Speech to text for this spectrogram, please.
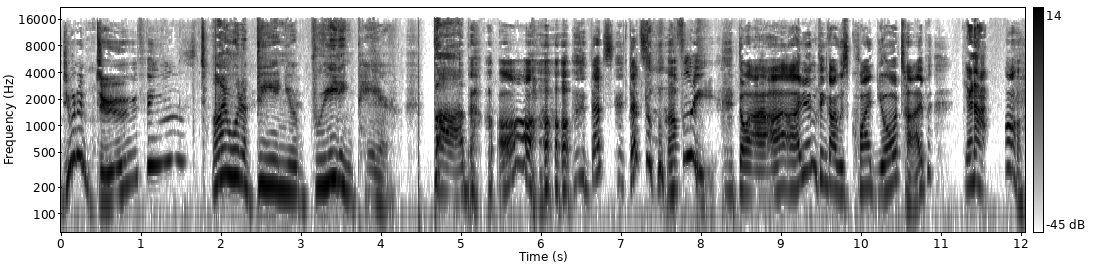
Do you want to do things? I want to be in your breeding pair, Bob. Oh, that's that's lovely. Though I, I, I didn't think I was quite your type. You're not. Oh,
